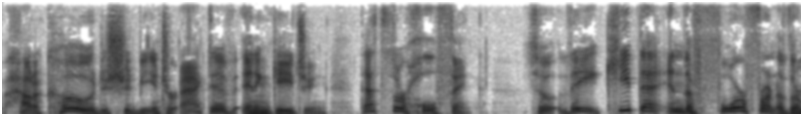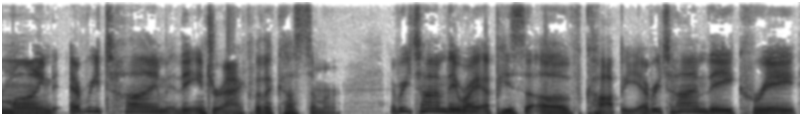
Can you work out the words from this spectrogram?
how to code should be interactive and engaging. That's their whole thing. So they keep that in the forefront of their mind every time they interact with a customer, every time they write a piece of copy, every time they create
